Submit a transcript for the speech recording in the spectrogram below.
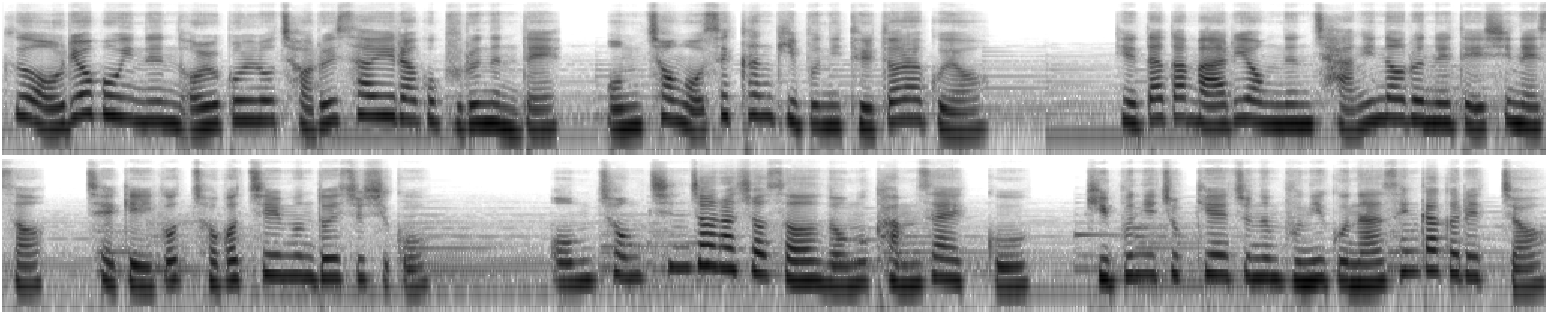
그 어려 보이는 얼굴로 저를 사위라고 부르는데 엄청 어색한 기분이 들더라고요. 게다가 말이 없는 장인어른을 대신해서 제게 이것저것 질문도 해주시고 엄청 친절하셔서 너무 감사했고 기분이 좋게 해주는 분이구나 생각을 했죠.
